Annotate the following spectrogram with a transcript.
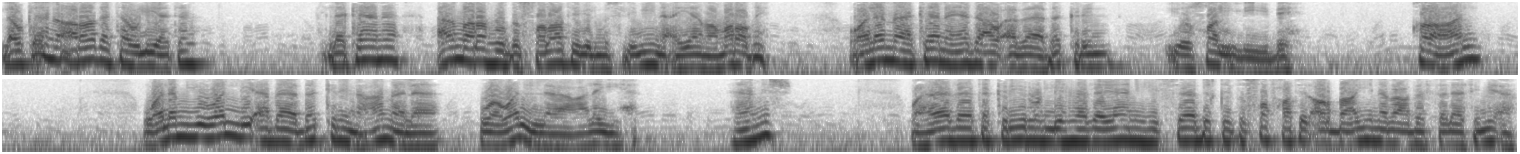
لو كان أراد توليته لكان أمره بالصلاة بالمسلمين أيام مرضه ولما كان يدع أبا بكر يصلي به. قال ولم يول أبا بكر عملا وولى عليه. هامش؟ وهذا تكرير لهذيانه السابق في الصفحة الأربعين بعد الثلاثمائة.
